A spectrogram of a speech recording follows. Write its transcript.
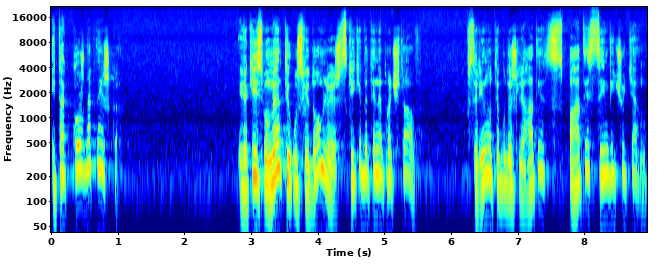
І так кожна книжка. І в якийсь момент ти усвідомлюєш, скільки би ти не прочитав. Все рівно ти будеш лягати спати з цим відчуттям.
